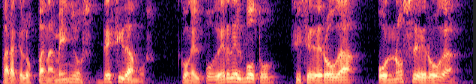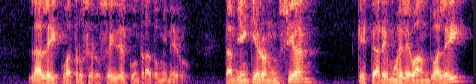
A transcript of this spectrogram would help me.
para que los panameños decidamos con el poder del voto si se deroga o no se deroga la ley 406 del contrato minero. También quiero anunciar que estaremos elevando a ley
